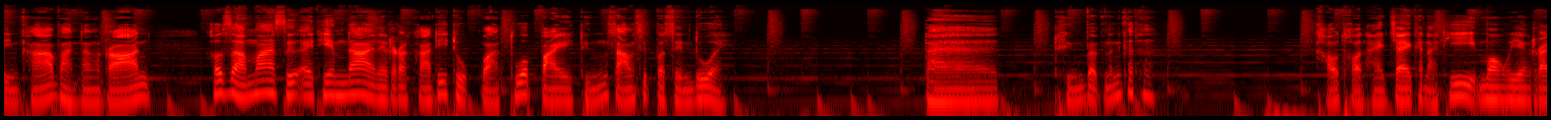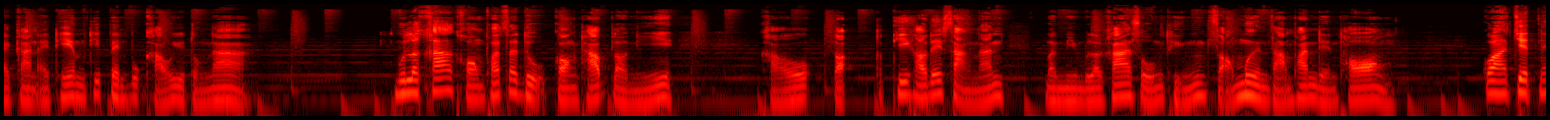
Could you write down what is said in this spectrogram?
สินค้าผ่านทางร้าน เขาสามารถซื้อไอเทมได้ในราคาที่ถูกกว่าทั่วไปถึง 30%ด้วย แต่ถึงแบบนั้นก็เถอะ เขาถอนหายใจขณะที่มองไปยังรายการไอเทมที่เป็นภูเขาอยู่ตรงหน้า มูลค่าของพัสดุกองทัพเหล่านี้ เขาตที่เขาได้สั่งนั้นมันมีมูลค่าสูงถึง 23,000 เหรียญทอง กว่า 7 ใน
